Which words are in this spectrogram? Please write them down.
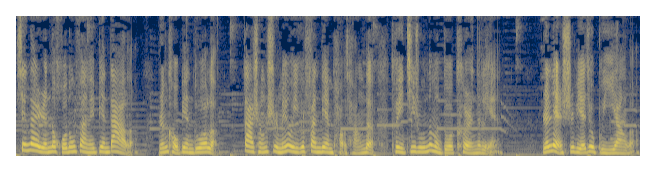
现在人的活动范围变大了，人口变多了，大城市没有一个饭店跑堂的可以记住那么多客人的脸，人脸识别就不一样了，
